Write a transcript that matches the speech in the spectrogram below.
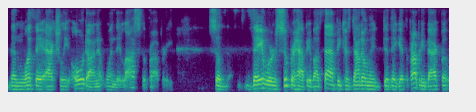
than what they actually owed on it when they lost the property. So they were super happy about that because not only did they get the property back, but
